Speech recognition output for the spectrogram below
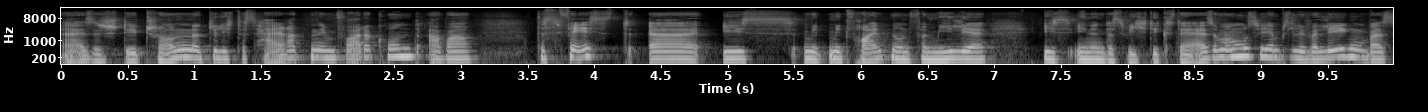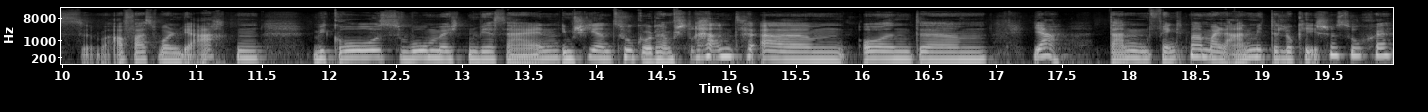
Also es steht schon natürlich das Heiraten im Vordergrund, aber das Fest äh, ist mit, mit Freunden und Familie ist ihnen das Wichtigste. Also man muss sich ein bisschen überlegen, was, auf was wollen wir achten, wie groß, wo möchten wir sein, im Skianzug oder am Strand. Ähm, und ähm, ja, dann fängt man mal an mit der Location-Suche.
